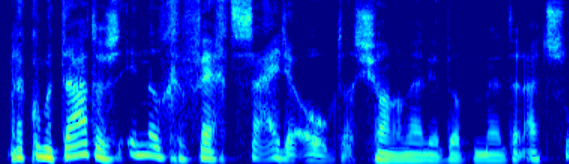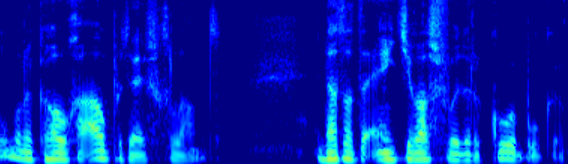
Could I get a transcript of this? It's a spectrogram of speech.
Maar de commentators in dat gevecht zeiden ook dat Sean O'Malley op dat moment een uitzonderlijk hoge output heeft geland. En dat dat er eentje was voor de recordboeken.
